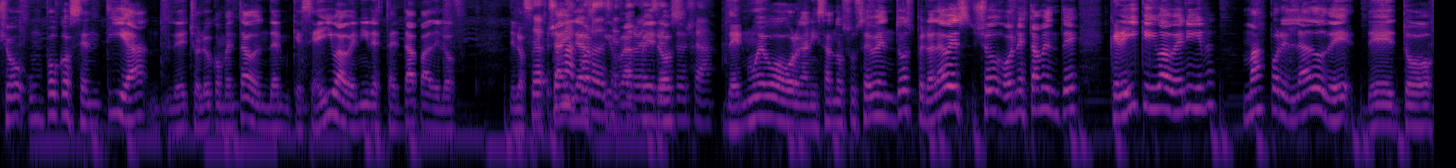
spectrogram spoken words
yo un poco sentía, de hecho lo he comentado, en que se iba a venir esta etapa de los de los freestylers y raperos de nuevo organizando sus eventos, pero a la vez yo honestamente creí que iba a venir más por el lado de Deto,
